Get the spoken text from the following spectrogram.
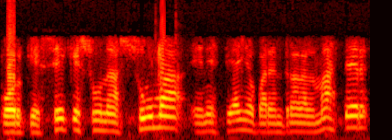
porque sé que es una suma en este año para entrar al máster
